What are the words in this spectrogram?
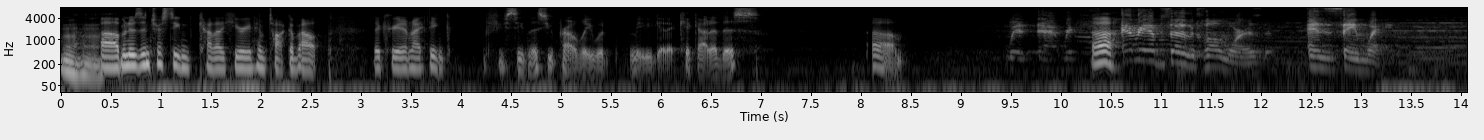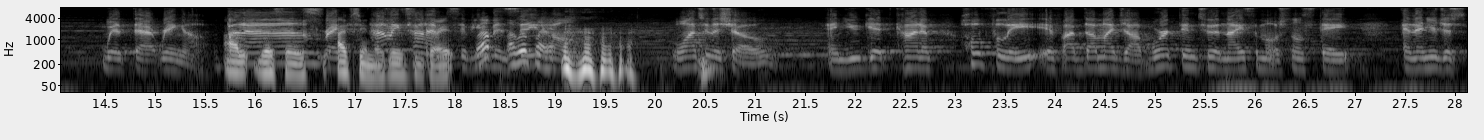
Mm-hmm. Um, and it was interesting, kind of hearing him talk about the creative. And I think if you've seen this, you probably would maybe get a kick out of this. With that, ri- every episode of the Clone Wars ends the same way. With that ring out. I- this is- Right. I've seen How this. many This is times great. Have you Well, been I will sitting play at it. home watching the show, and you get kind of, hopefully, if I've done my job, worked into a nice emotional state, and then you're just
